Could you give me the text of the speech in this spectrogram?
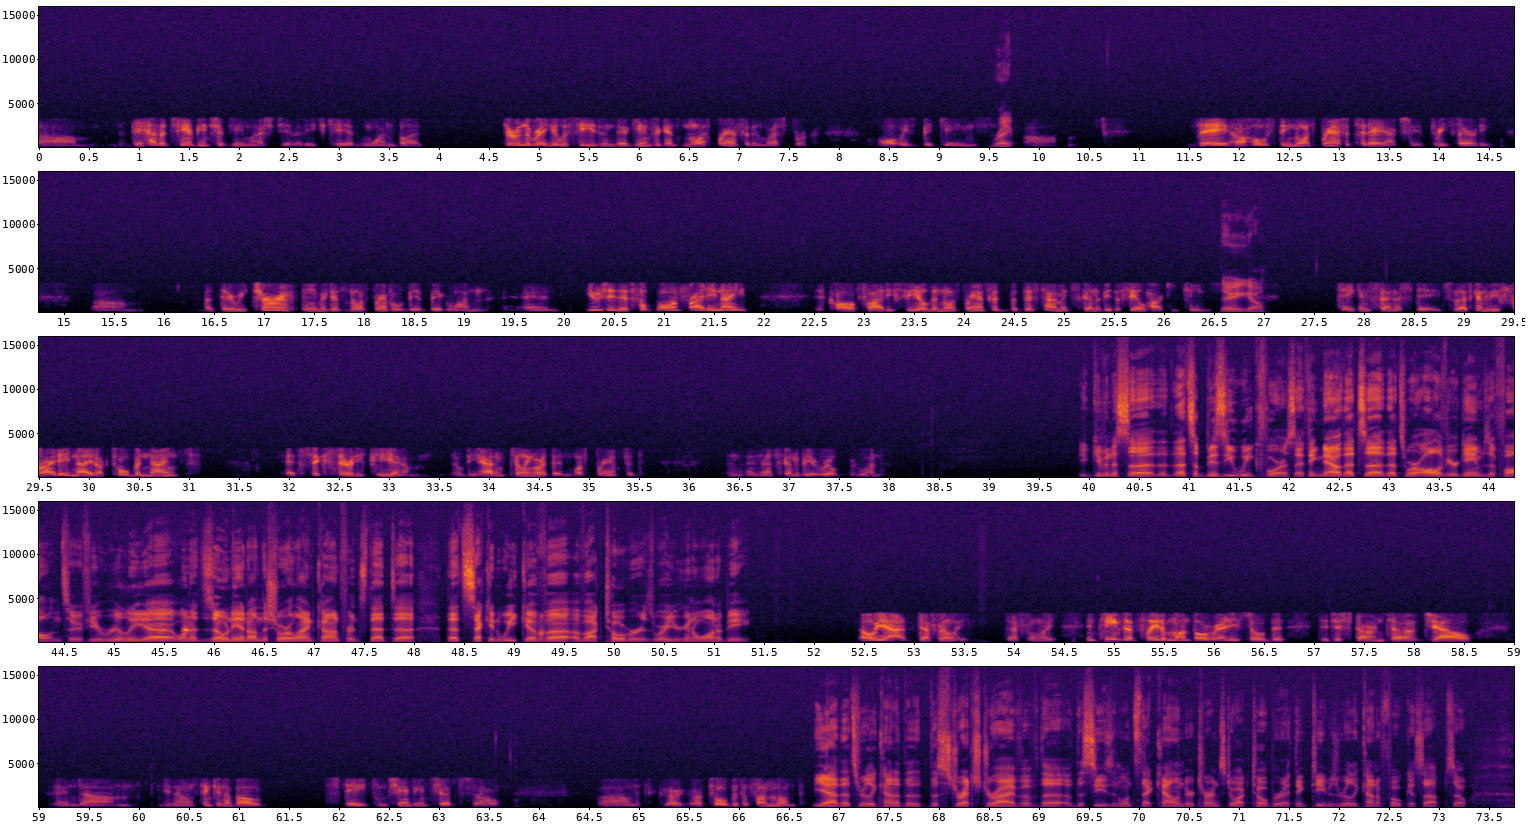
um, they had a championship game last year that HK had won, but during the regular season, their games against North Branford and Westbrook, always big games. Right. Um, they are hosting North Branford today, actually at 3:30. Um, but their return game against North Branford will be a big one. And usually there's football on Friday night. They call it Friday Field in North Branford, but this time it's going to be the field hockey teams There you go. taking center stage. So that's going to be Friday night, October 9th at 6:30 p.m. It'll be Haddam Killingworth at North Branford, and, and that's going to be a real good one. You're giving us a that's a busy week for us. I think now that's uh, that's where all of your games have fallen. So if you really uh, want to zone in on the Shoreline Conference, that uh, that second week of uh, of October is where you're going to want to be. Oh yeah, definitely, definitely. And teams have played a month already, so they're, they're just starting to gel, and um, you know, thinking about states and championships. So um, it's, October's a fun month. Yeah, that's really kind of the, the stretch drive of the of the season. Once that calendar turns to October, I think teams really kind of focus up. So,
